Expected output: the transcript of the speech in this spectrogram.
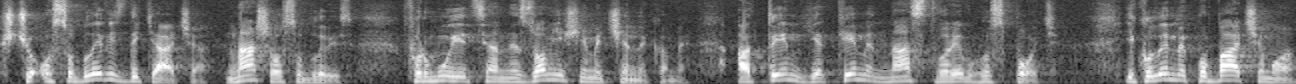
що особливість дитяча, наша особливість, формується не зовнішніми чинниками, а тим, якими нас створив Господь. І коли ми побачимо,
